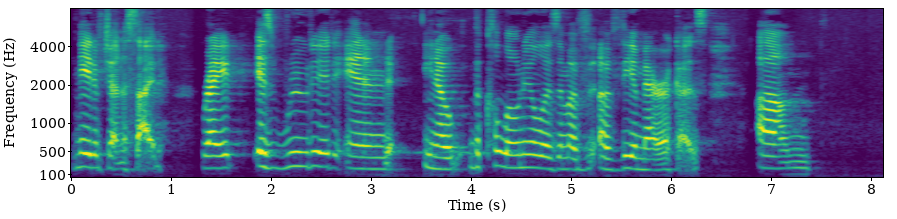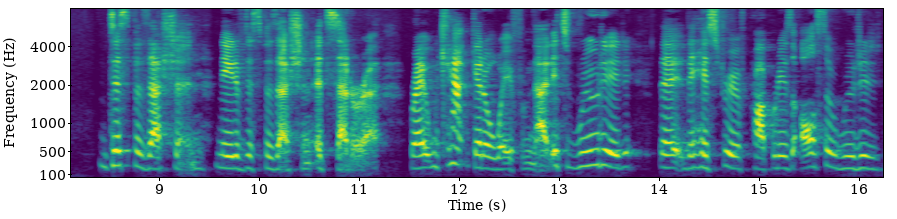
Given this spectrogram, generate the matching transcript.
native genocide, right? Is rooted in, you know, the colonialism of, of the Americas, um, dispossession, native dispossession, et cetera, right? We can't get away from that. It's rooted, the, the history of property is also rooted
